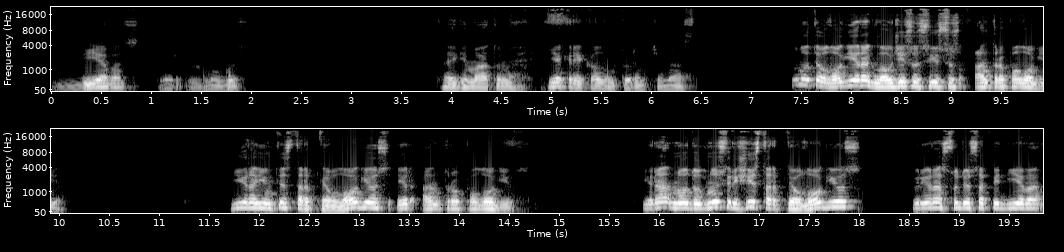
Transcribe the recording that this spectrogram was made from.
Dievas ir žmogus. Taigi matome, kiek reikalų turim čia mes. Kūno teologija yra glaudžiai susijusi su antropologija. Ji yra jungtis tarp teologijos ir antropologijos. Yra nuodugnus ryšys tarp teologijos, kur yra studijos apie Dievą,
